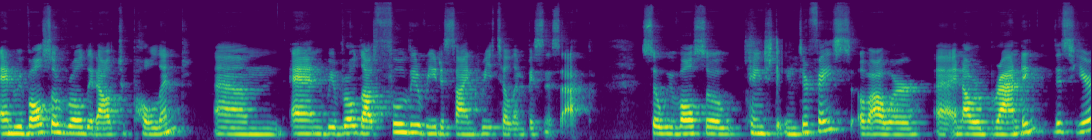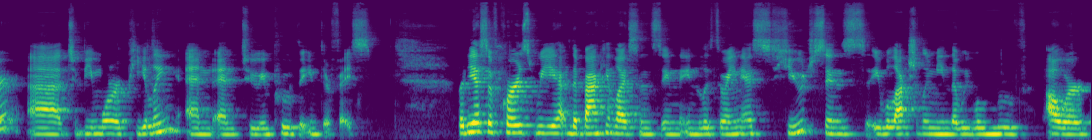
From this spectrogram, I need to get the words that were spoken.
and we've also rolled it out to Poland, um, and we've rolled out fully redesigned retail and business app. So we've also changed the interface of our uh, and our branding this year uh, to be more appealing and and to improve the interface. But yes, of course, we the banking license in in Lithuania is huge since it will actually mean that we will move our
